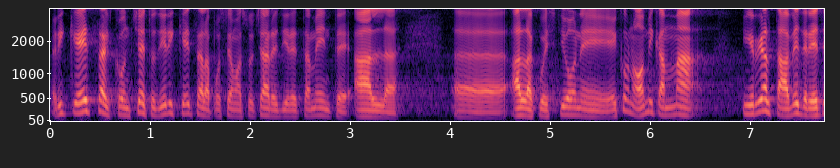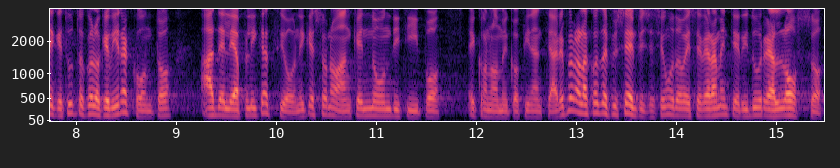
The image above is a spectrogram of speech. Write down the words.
Ricchezza, il concetto di ricchezza la possiamo associare direttamente al, eh, alla questione economica, ma in realtà vedrete che tutto quello che vi racconto ha delle applicazioni che sono anche non di tipo economico-finanziario. Però la cosa più semplice, se uno dovesse veramente ridurre all'osso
